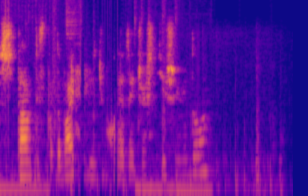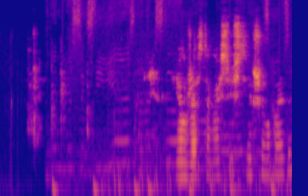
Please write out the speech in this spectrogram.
Ставте вподобайки, будуть виходити частіше відео. Я вже стараюся частіше робити.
